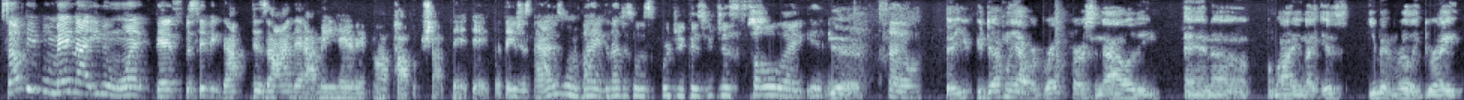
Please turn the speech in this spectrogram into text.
some people may not even want that specific design that I may have at my pop up shop that day, but they just, I just want to buy it because I just want to support you because you just so, like, yeah. yeah. So, Yeah, you, you definitely have a great personality, and uh, Amani, like, is you've been really great.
